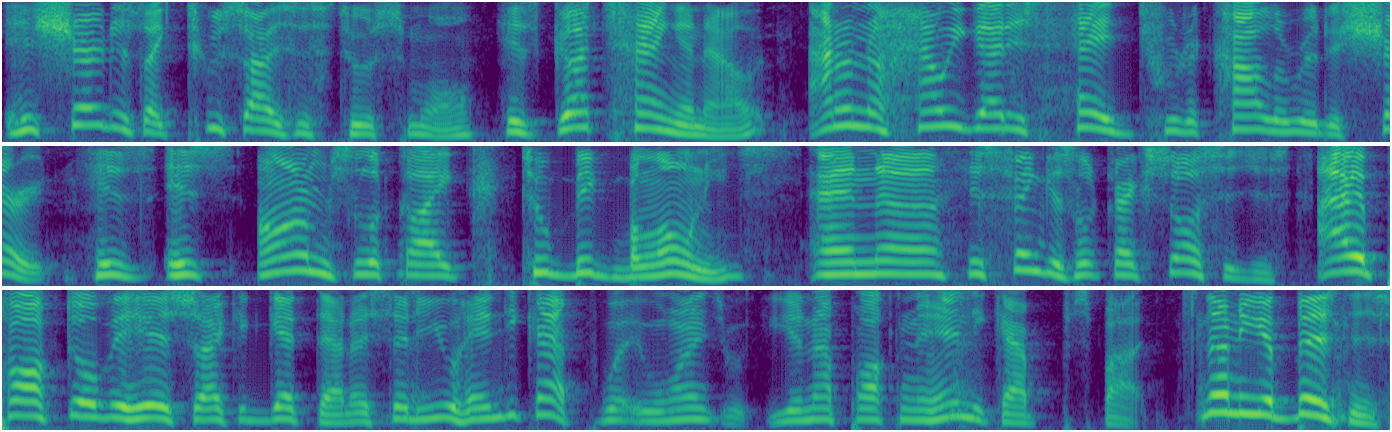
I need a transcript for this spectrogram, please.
his shirt is like two sizes too small. His gut's hanging out. I don't know how he got his head through the collar of the shirt. His his arms look like two big balloonies, and uh, his fingers look like sausages. I parked over here so I could get that. I said, "Are you handicapped? Why, you're not parking the handicap spot." It's none of your business.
